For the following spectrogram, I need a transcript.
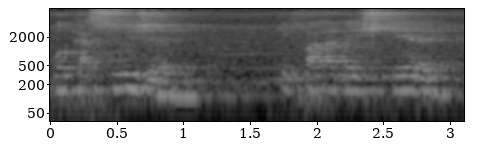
boca suja, que fala besteira.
